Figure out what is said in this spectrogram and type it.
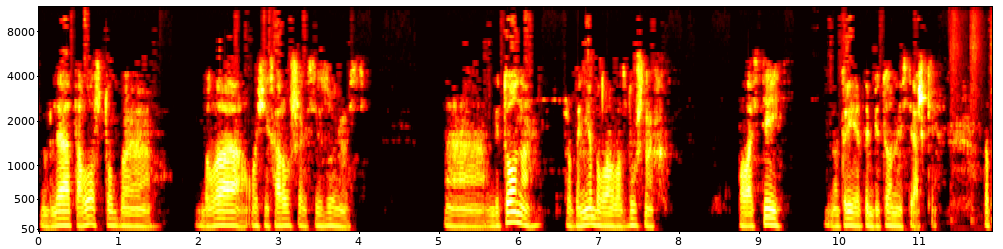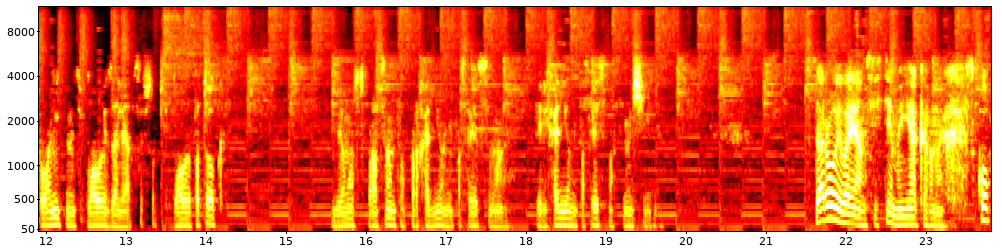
для того, чтобы была очень хорошая связуемость э, бетона, чтобы не было воздушных полостей внутри этой бетонной стяжки. Дополнительной тепловой изоляции, чтобы тепловой поток 90% проходил непосредственно, переходил непосредственно в помещение. Второй вариант системы якорных скоб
